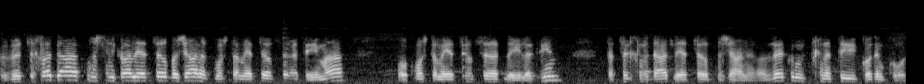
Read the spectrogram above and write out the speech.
וצריך לדעת, מה שנקרא, לייצר בז'אנר, כמו שאתה מייצר סרט אימה, או כמו שאתה מייצר סרט לילדים, אתה צריך לדעת לייצר בז'אנר. אז זה מבחינתי קודם כל.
